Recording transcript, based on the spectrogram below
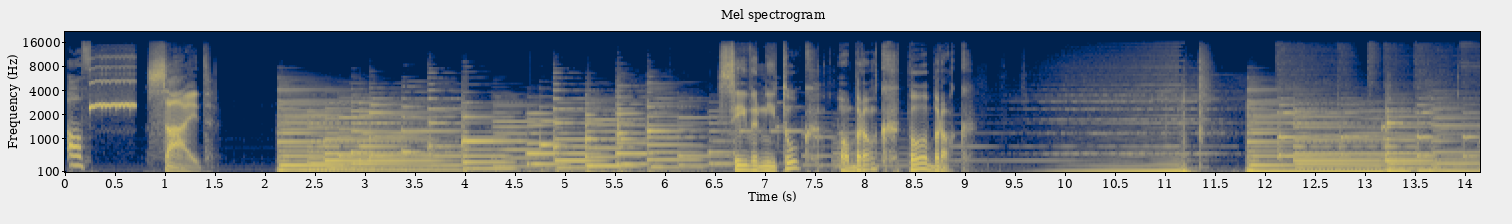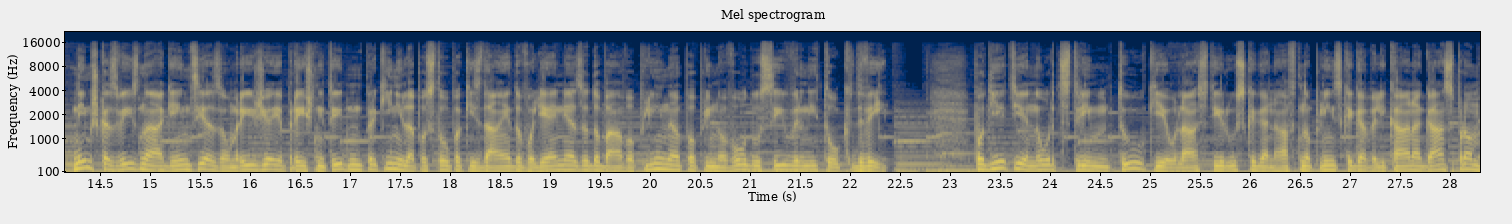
Offside. Severni tok, obrok po obrok. Nemška zvezdna agencija za omrežje je prejšnji teden prekinila postopek izdaje dovoljenja za dobavo plina po plinovodu Severni tok 2. Podjetje Nord Stream 2, ki je v lasti ruskega naftno-plinskega velikana Gazprom,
